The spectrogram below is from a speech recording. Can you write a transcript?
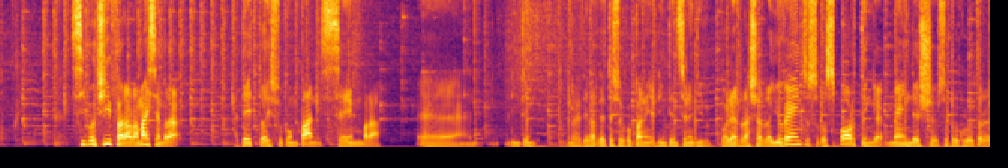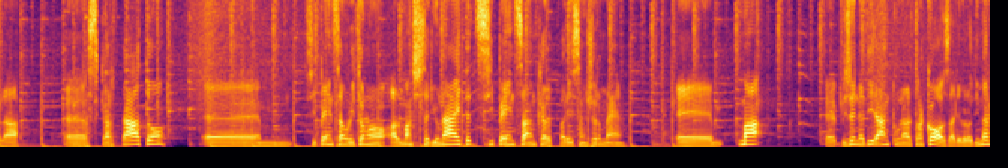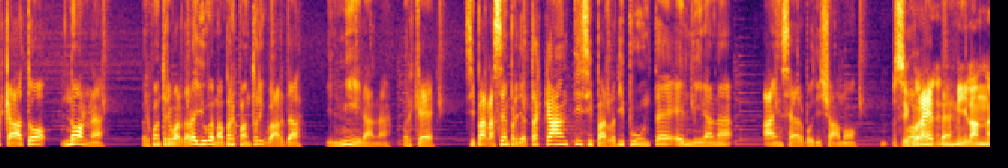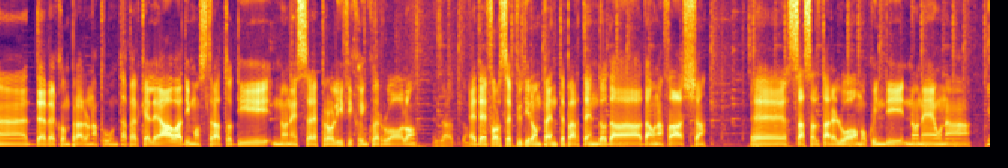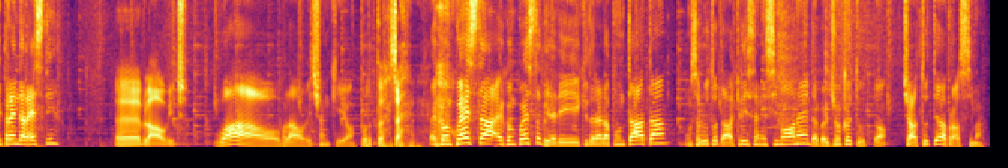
si vocifera, oramai sembra, ha detto ai suoi compagni, sembra, eh, di aver detto ai suoi compagni l'intenzione di voler lasciare la Juventus, lo Sporting, Mendes, il suo procuratore l'ha eh, scartato. Ehm, si pensa a un ritorno al Manchester United, si pensa anche al Paris Saint Germain, ma eh, bisogna dire anche un'altra cosa a livello di mercato, non per quanto riguarda la Juve, ma per quanto riguarda il Milan, perché si parla sempre di attaccanti, si parla di punte e il Milan ha in serbo, diciamo, Sicuramente Vorrebbe. il Milan eh, deve comprare una punta perché Leao ha dimostrato di non essere prolifico in quel ruolo esatto. ed è forse più dirompente partendo da, da una fascia. Eh, sa saltare l'uomo, quindi non è una Chi prenderesti? eh, Vlaovic. Wow, Vlaovic, anch'io. Purt- cioè, E con questa, e con questa direi di chiudere la puntata. Un saluto da Cristian e Simone, da Bel Gioco è tutto. Ciao a tutti, alla prossima.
